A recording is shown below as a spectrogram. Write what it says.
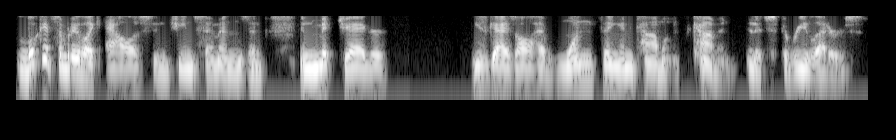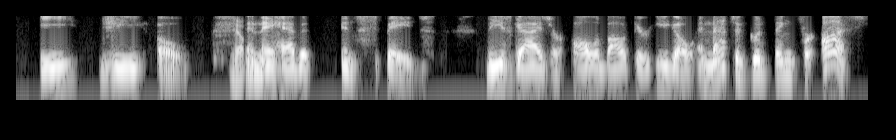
look at somebody like alice and gene simmons and and mick jagger these guys all have one thing in common common and it's three letters e g o yep. and they have it in spades these guys are all about their ego, and that's a good thing for us.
